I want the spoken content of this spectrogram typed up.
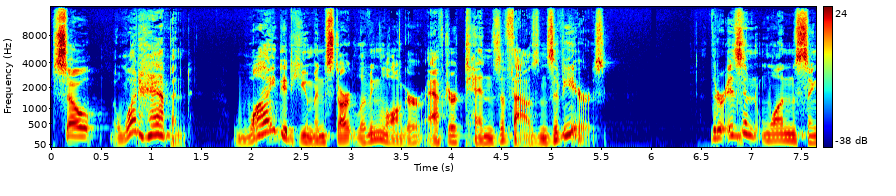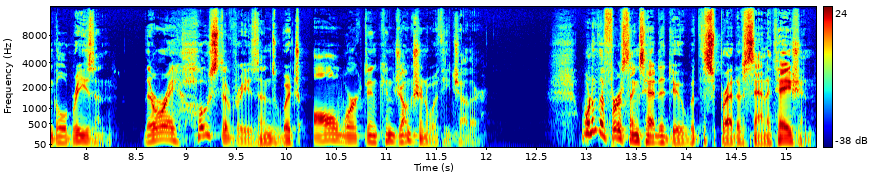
So, what happened? Why did humans start living longer after tens of thousands of years? There isn't one single reason. There were a host of reasons which all worked in conjunction with each other. One of the first things had to do with the spread of sanitation.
